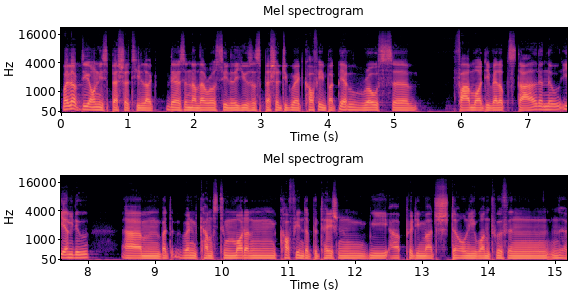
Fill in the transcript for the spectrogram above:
well, not the only specialty. Like there's another roastery that uses specialty grade coffee, but Yeah. who roasts uh, far more developed style than the, we do. Um, but when it comes to modern coffee interpretation, we are pretty much the only ones within a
